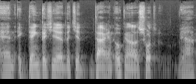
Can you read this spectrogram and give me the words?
En ik denk dat je, dat je daarin ook een soort, ja,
